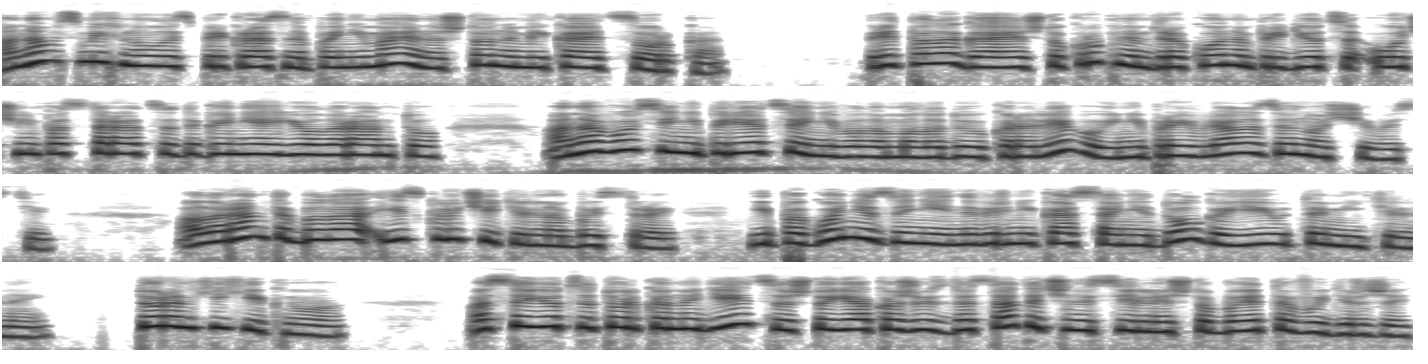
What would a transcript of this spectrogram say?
Она усмехнулась, прекрасно понимая, на что намекает Сорка. Предполагая, что крупным драконам придется очень постараться, догоняя ее Лоранту, она вовсе не переоценивала молодую королеву и не проявляла заносчивости. А Лоранта была исключительно быстрой, и погоня за ней наверняка станет долгой и утомительной. Торрен хихикнула. «Остается только надеяться, что я окажусь достаточно сильной, чтобы это выдержать.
